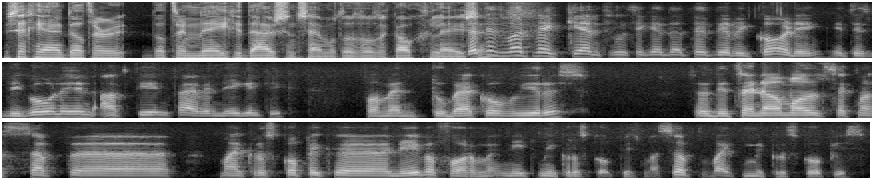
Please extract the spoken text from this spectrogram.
zeg jij dat er, dat er 9000 zijn? Want dat had ik ook gelezen. Dat is wat wij kent. Hoe zeg je dat? De recording. Het is begonnen in 1895 van een tobacco-virus. So, dit zijn allemaal zeg maar sub... Uh, microscopic uh, levenvormen, niet microscopisch, maar submicroscopisch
